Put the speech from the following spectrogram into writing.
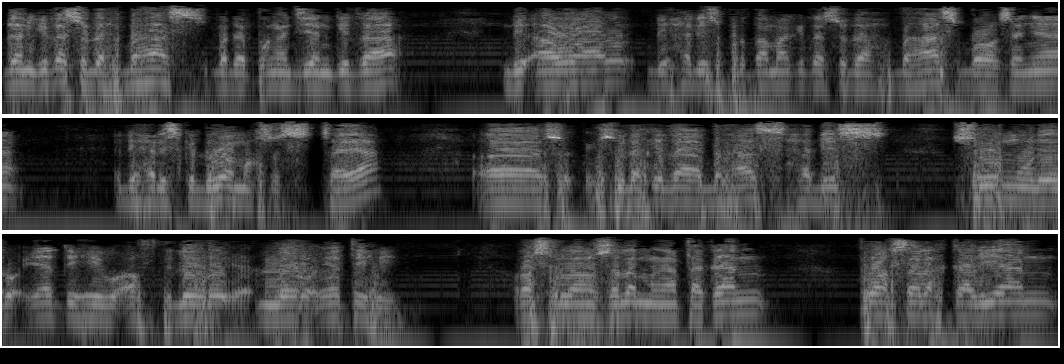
Dan kita sudah bahas pada pengajian kita di awal di hadis pertama kita sudah bahas bahwasanya di hadis kedua maksud saya uh, sudah kita bahas hadis sumu li ru'yatihi wa afdilu li. Rasulullah SAW mengatakan puasalah kalian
